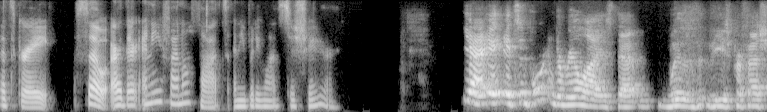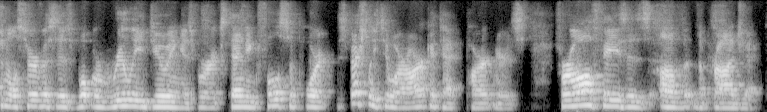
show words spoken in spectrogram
That's great. So are there any final thoughts anybody wants to share? Yeah, it- it's important to realize that with these professional services, what we're really doing is we're extending full support, especially to our architect partners for all phases of the project.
